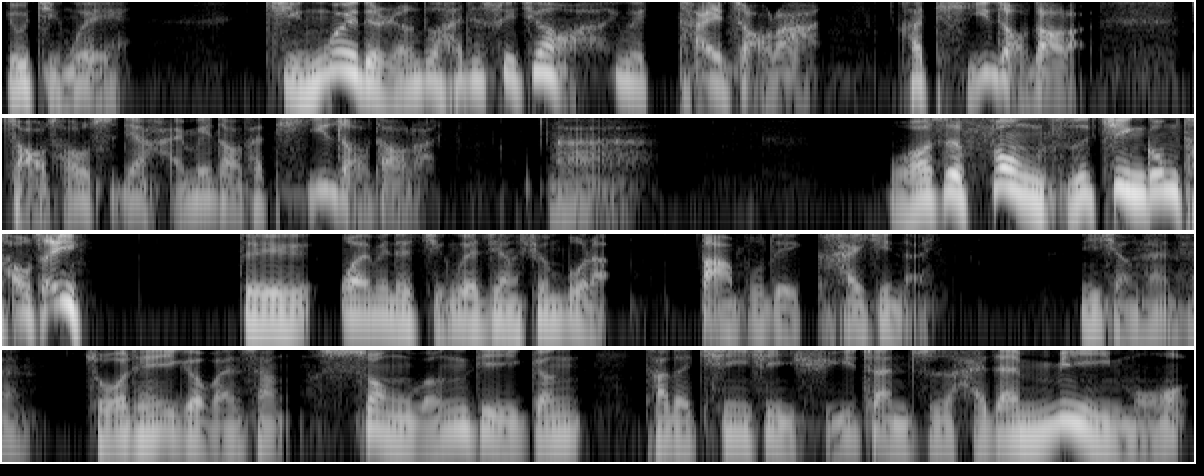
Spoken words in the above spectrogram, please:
有警卫，警卫的人都还在睡觉啊，因为太早了，他提早到了，早朝时间还没到，他提早到了，啊，我是奉旨进宫讨贼，对外面的警卫这样宣布了，大部队开进来，你想看看，昨天一个晚上，宋文帝跟他的亲信徐赞之还在密谋。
